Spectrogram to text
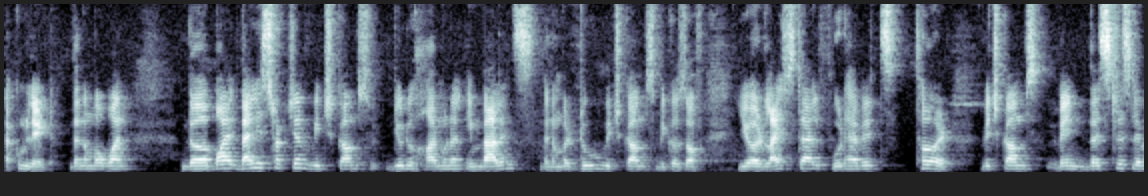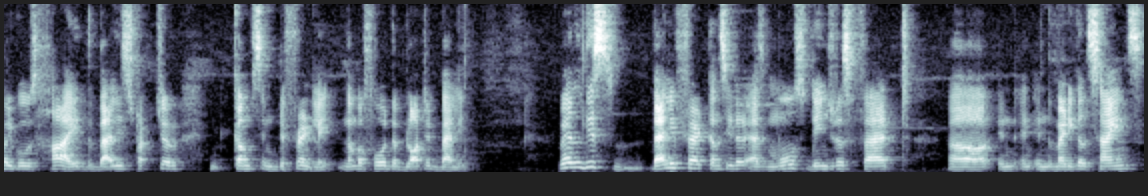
accumulate. The number one, the belly structure which comes due to hormonal imbalance. The number two, which comes because of your lifestyle, food habits. Third, which comes when the stress level goes high, the belly structure comes in differently. Number four, the bloated belly well, this belly fat considered as most dangerous fat uh, in, in, in, the medical science.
